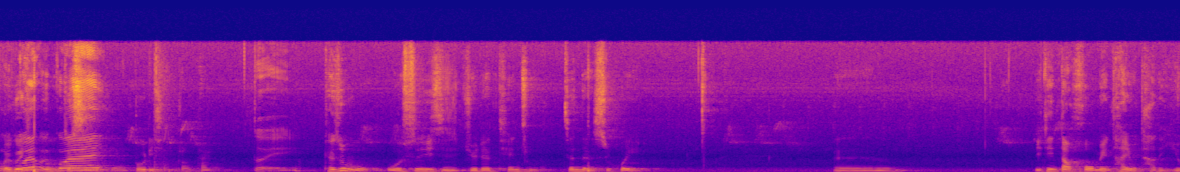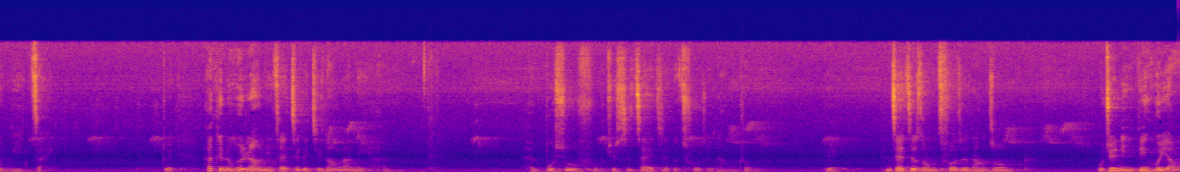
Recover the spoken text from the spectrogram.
回归回归回归正轨，就是归。呃不理想状态。对，可是我我是一直觉得天主真的是会，嗯，一定到后面他有他的用意在，对他可能会让你在这个阶段让你很很不舒服，就是在这个挫折当中，对你在这种挫折当中，我觉得你一定会要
